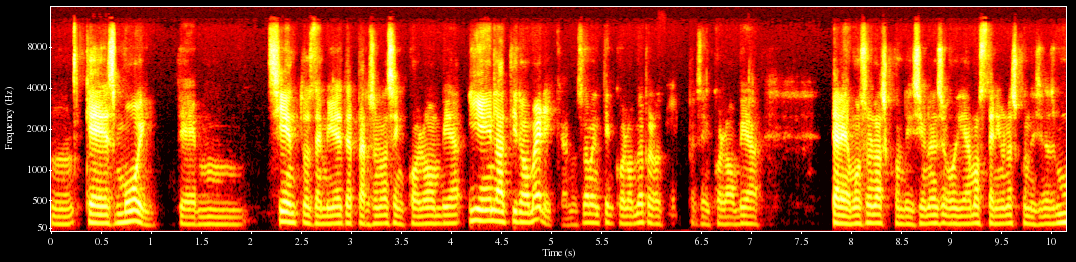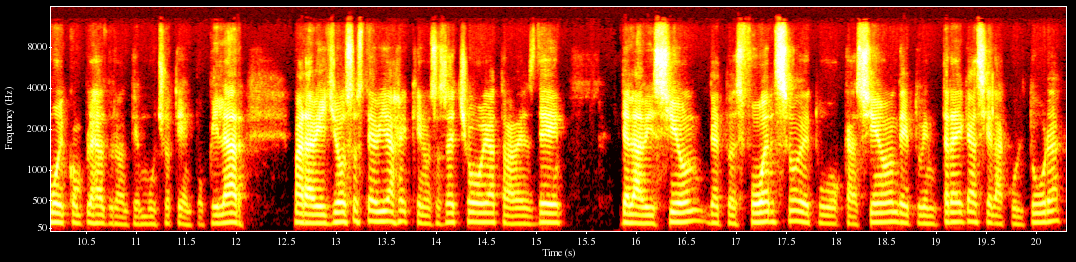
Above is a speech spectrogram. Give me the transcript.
mm, que es muy de mm, cientos de miles de personas en Colombia y en Latinoamérica, no solamente en Colombia, pero pues en Colombia tenemos unas condiciones, hoy hemos tenido unas condiciones muy complejas durante mucho tiempo. Pilar, maravilloso este viaje que nos has hecho hoy a través de, de la visión, de tu esfuerzo, de tu vocación, de tu entrega hacia la cultura.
